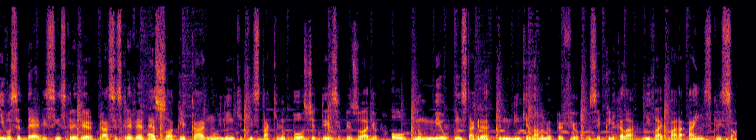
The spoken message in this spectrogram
e você deve se inscrever. Para se inscrever, é só clicar no link que está aqui no post desse episódio episódio ou no meu Instagram, tem um link lá no meu perfil. Você clica lá e vai para a inscrição.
